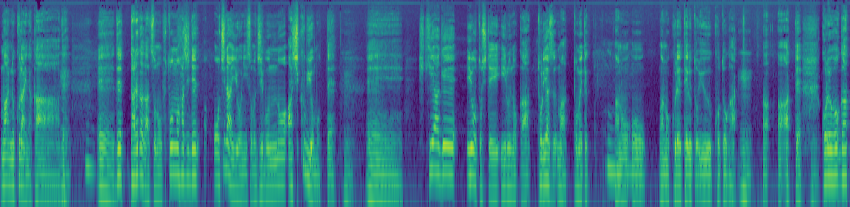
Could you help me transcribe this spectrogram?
周りの暗い中で。えーで、誰かがその布団の端で落ちないように、その自分の足首を持って、えー引き上げようとしているのか、とりあえず、まあ、止めて、あの、おあの、くれてるということがあ,、ああって、これをが、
